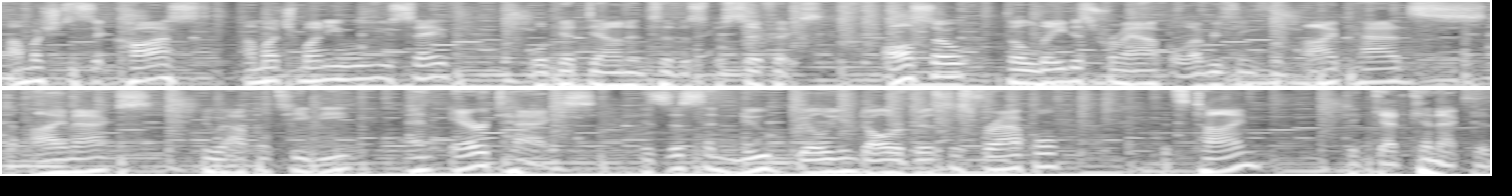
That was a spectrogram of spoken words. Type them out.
How much does it cost? How much money will you save? We'll get down into the specifics. Also, the latest from Apple everything from iPads to iMacs, new Apple TV, and AirTags. Is this a new billion dollar business for Apple? It's time to get connected.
